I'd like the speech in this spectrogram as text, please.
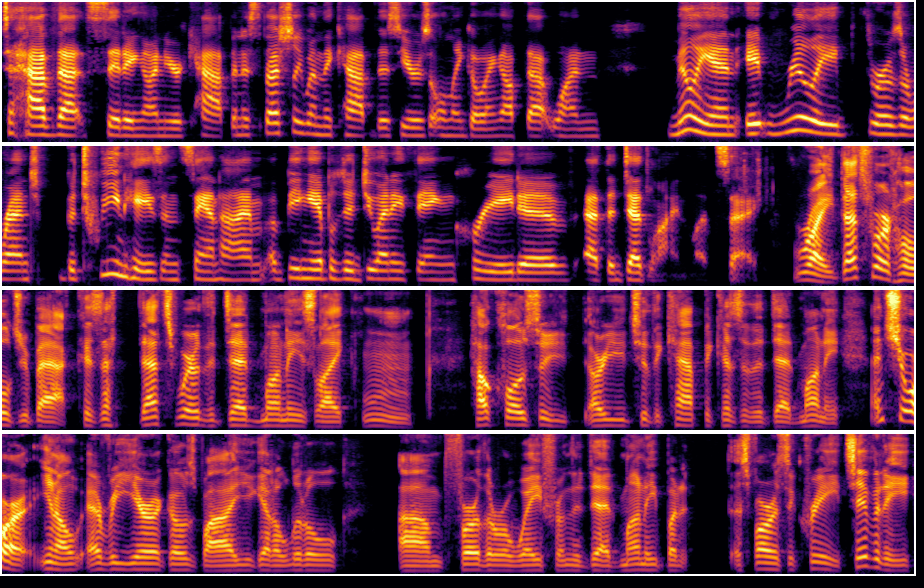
to have that sitting on your cap. And especially when the cap this year is only going up that one million, it really throws a wrench between Hayes and Sanheim of being able to do anything creative at the deadline, let's say. Right. That's where it holds you back because that, that's where the dead money's like, hmm, how close are you, are you to the cap because of the dead money? And sure, you know, every year it goes by, you get a little um, further away from the dead money. But as far as the creativity,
